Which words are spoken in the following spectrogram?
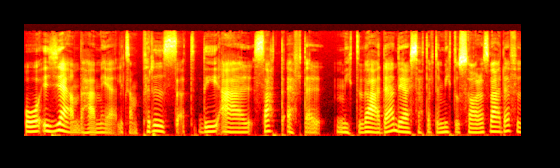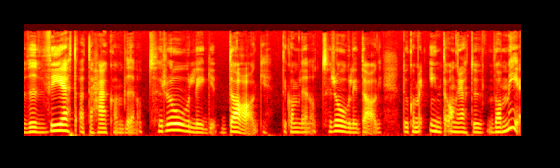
Och igen, det här med liksom priset, det är satt efter mitt värde, det är satt efter mitt och Saras värde, för vi vet att det här kommer bli en otrolig dag. Det kommer bli en otrolig dag. Du kommer inte ångra att du var med.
